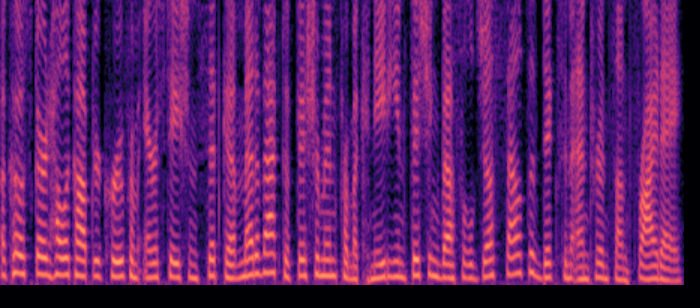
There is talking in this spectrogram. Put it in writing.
A Coast Guard helicopter crew from Air Station Sitka medevaced a fisherman from a Canadian fishing vessel just south of Dixon Entrance on Friday.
